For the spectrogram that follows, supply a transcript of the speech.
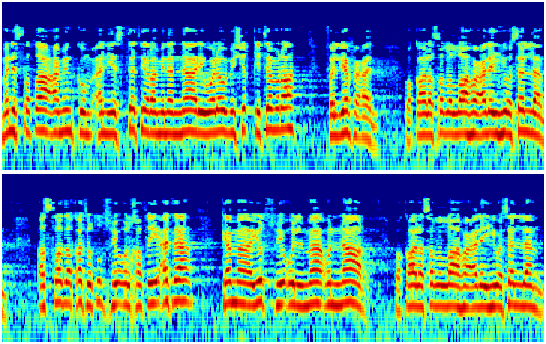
من استطاع منكم أن يستتر من النار ولو بشق تمرة فليفعل. وقال صلى الله عليه وسلم الصدقة تطفئ الخطيئة كما يطفئ الماء النار. وقال صلى الله عليه وسلم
